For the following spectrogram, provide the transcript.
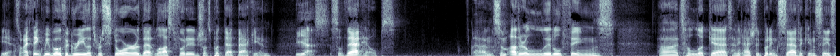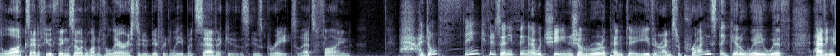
Yeah. So I think we both agree. Let's restore that lost footage. Let's put that back in. Yes. So that helps. Um, some other little things uh, to look at. I mean, actually, putting Saavik in saves it a lot because I had a few things I would want Valeris to do differently, but Saavik is is great, so that's fine. I don't think there's anything I would change on Rura Penthe either. I'm surprised they get away with having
